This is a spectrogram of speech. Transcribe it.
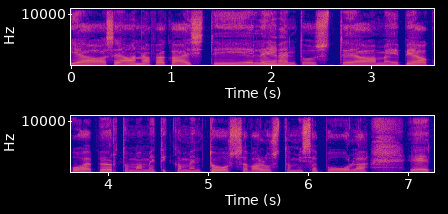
ja see annab väga hästi leevendust ja me ei pea kohe pöörduma medikamentoosse valustamise poole, et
